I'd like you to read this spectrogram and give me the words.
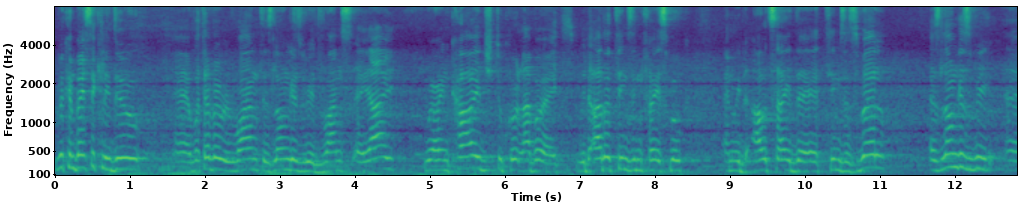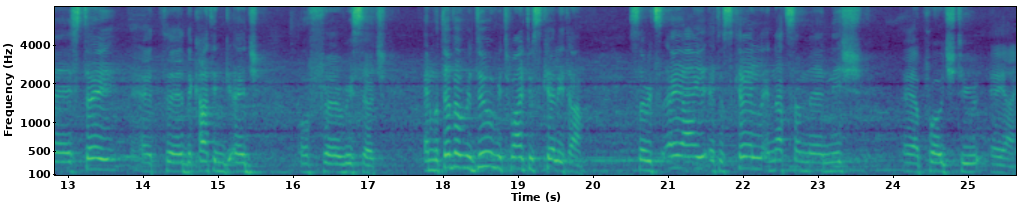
We can basically do uh, whatever we want as long as we advance AI. We are encouraged to collaborate with other teams in Facebook and with outside uh, teams as well, as long as we uh, stay at uh, the cutting edge of uh, research. And whatever we do, we try to scale it up. So it's AI at a scale and not some uh, niche uh, approach to AI.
